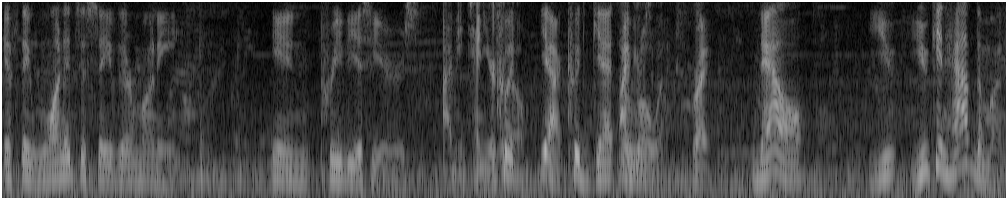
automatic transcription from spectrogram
if they wanted to save their money in previous years, I mean, ten years could ago. yeah could get Five a years ago. Rolex. Right. Now, you you can have the money,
